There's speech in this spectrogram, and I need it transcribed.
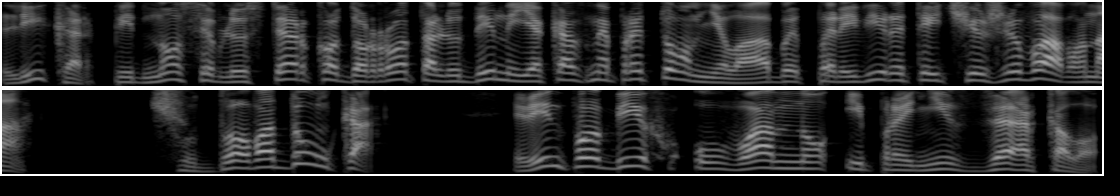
Лікар підносив люстерко до рота людини, яка знепритомніла, аби перевірити, чи жива вона. Чудова думка. Він побіг у ванну і приніс дзеркало.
